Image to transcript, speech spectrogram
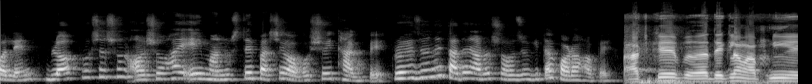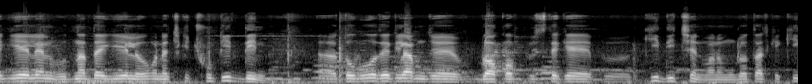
বলেন ব্লক প্রশাসন অসহায় এই মানুষদের পাশে অবশ্যই থাকবে। প্রয়োজনে তাদের আরও সহযোগিতা করা হবে। আজকে দেখলাম আপনি এগিয়ে এলেন ভূতনাথে এগিয়ে এলো মানে আজকে ছুটির দিন? তবুও দেখলাম যে ব্লক অফিস থেকে কি দিচ্ছেন? মানে মূলত আজকে কি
